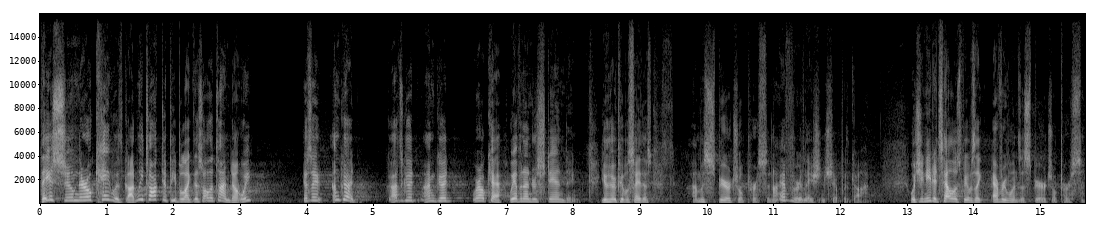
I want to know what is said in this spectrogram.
They assume they're okay with God. We talk to people like this all the time, don't we? They say, I'm good. God's good. I'm good. We're okay. We have an understanding. You hear people say this I'm a spiritual person. I have a relationship with God. What you need to tell those people is like, everyone's a spiritual person.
